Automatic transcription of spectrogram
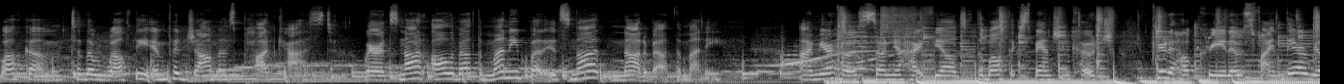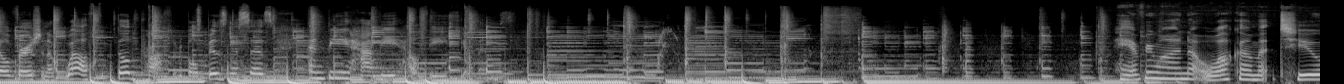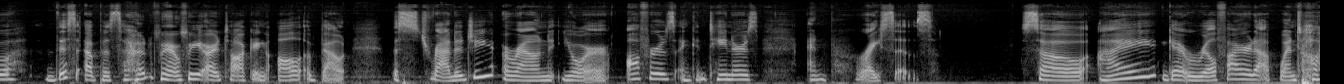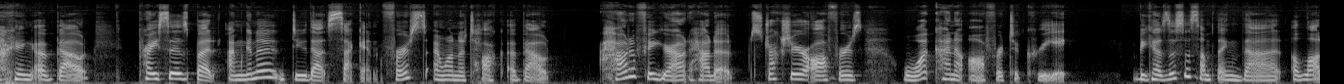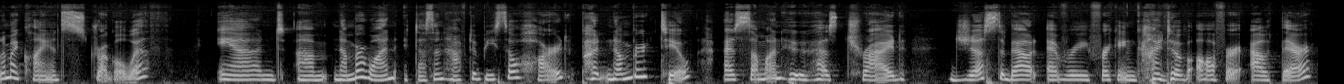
Welcome to the Wealthy in Pajamas podcast, where it's not all about the money, but it's not not about the money. I'm your host, Sonia Highfield, the Wealth Expansion Coach, here to help creatives find their real version of wealth, build profitable businesses, and be happy, healthy humans. Hey everyone, welcome to this episode where we are talking all about the strategy around your offers and containers and prices. So, I get real fired up when talking about prices, but I'm going to do that second. First, I want to talk about how to figure out how to structure your offers, what kind of offer to create because this is something that a lot of my clients struggle with. And um, number one, it doesn't have to be so hard. But number two, as someone who has tried just about every freaking kind of offer out there,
